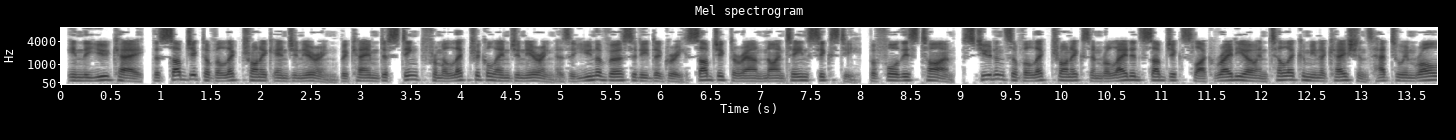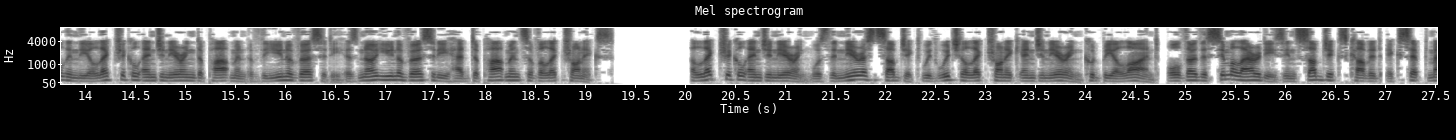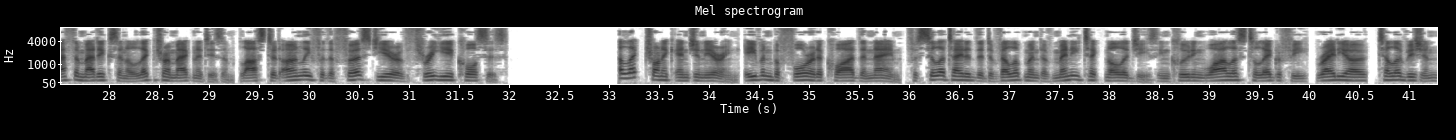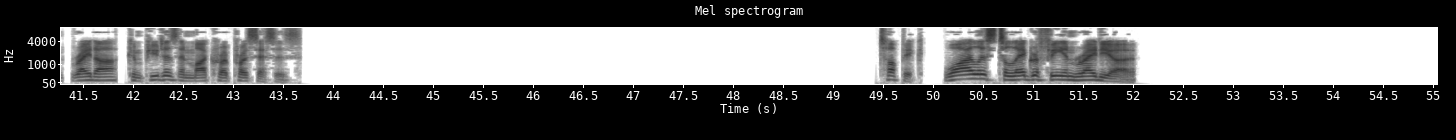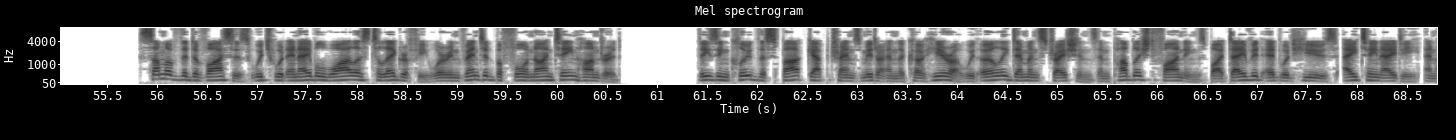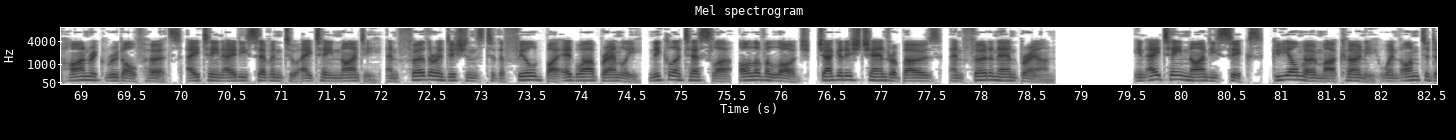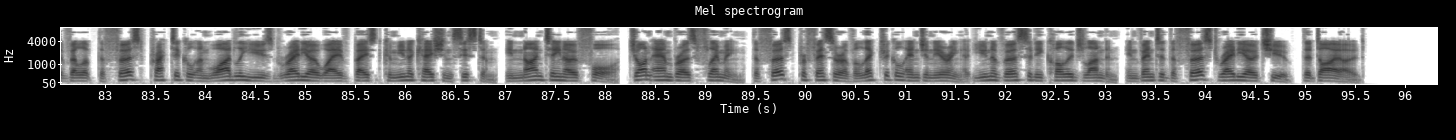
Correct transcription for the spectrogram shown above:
In the UK, the subject of electronic engineering became distinct from electrical engineering as a university degree subject around 1960. Before this time, students of electronics and related subjects like radio and telecommunications had to enroll in the electrical engineering department of the university as no university had departments of electronics. Electrical engineering was the nearest subject with which electronic engineering could be aligned, although the similarities in subjects covered except mathematics and electromagnetism lasted only for the first year of three-year courses. Electronic engineering even before it acquired the name facilitated the development of many technologies including wireless telegraphy, radio, television, radar, computers and microprocessors. Topic: Wireless telegraphy and radio. Some of the devices which would enable wireless telegraphy were invented before 1900. These include the spark gap transmitter and the coherer with early demonstrations and published findings by David Edward Hughes (1880) and Heinrich Rudolf Hertz (1887 1890), and further additions to the field by Edouard Branly, Nikola Tesla, Oliver Lodge, Jagadish Chandra Bose, and Ferdinand Braun. In 1896, Guglielmo Marconi went on to develop the first practical and widely used radio wave-based communication system. In 1904, John Ambrose Fleming, the first professor of electrical engineering at University College London, invented the first radio tube, the diode.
